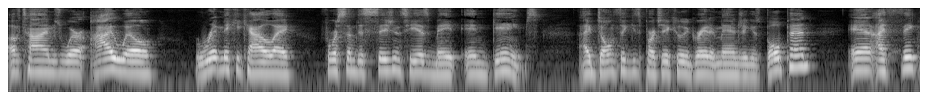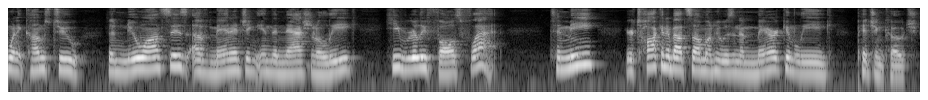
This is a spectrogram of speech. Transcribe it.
of times where I will rip Mickey Callaway for some decisions he has made in games. I don't think he's particularly great at managing his bullpen, and I think when it comes to the nuances of managing in the National League, he really falls flat. To me, you're talking about someone who is an American League pitching coach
